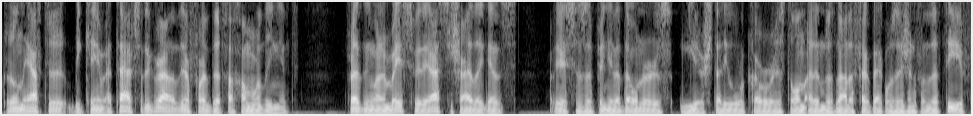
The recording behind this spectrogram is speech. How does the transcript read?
but only after it became attached to the ground, therefore the Chacham were lenient. Friendly, when in Meisveh, they asked Yisrael against Yes's opinion that the owner's yish, that he will recover his stolen item, does not affect the acquisition from the thief.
